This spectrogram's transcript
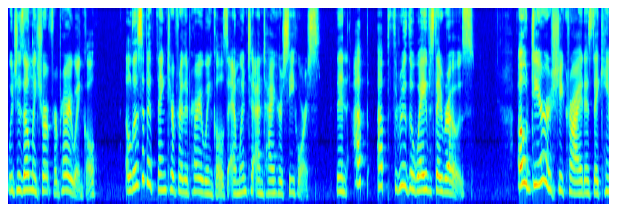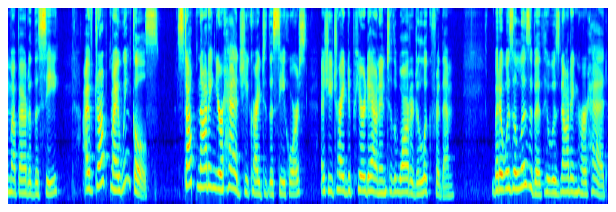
which is only short for periwinkle. Elizabeth thanked her for the periwinkles and went to untie her seahorse. Then up, up through the waves they rose. Oh dear, she cried as they came up out of the sea. I've dropped my winkles. Stop nodding your head, she cried to the seahorse as she tried to peer down into the water to look for them. But it was Elizabeth who was nodding her head,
